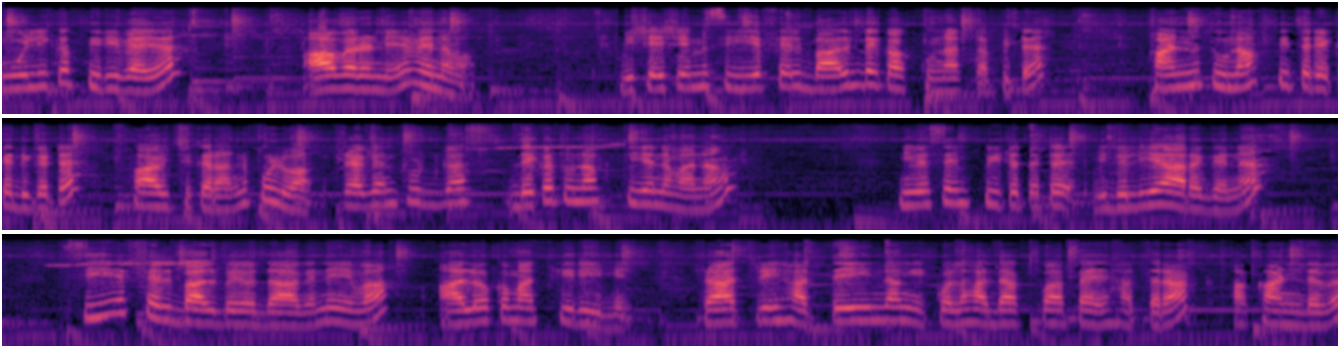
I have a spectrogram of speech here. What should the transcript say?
මූලික පිරිවැය ආවරණය වෙනවා. විශේෂයෙන්ම CFL බල්බ් එකක් වුණත් අපිට කන්න තුනක් විතර එක දිගට පාවිච්චි කරන්න පුළුවන්. ඩ්‍රැගන් ෆෘට් ගස් දෙක තුනක් තියෙනවා නම් නිවසෙන් පිටතට විදුලිය අරගෙන CFL බල්බ යොදාගෙන ඒවා ආලෝකමත් කිරීමෙන් රාත්‍රී 7 ඉඳන් 11 දක්වා පැය 4ක් අඛණ්ඩව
